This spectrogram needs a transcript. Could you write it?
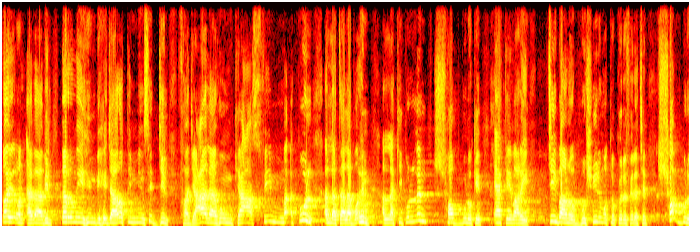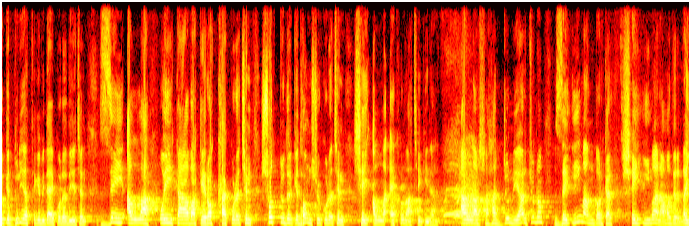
طيرا أبابيل ترميهم بحجارة من سجيل فجعلهم كعصف مأكول আল্লাহ তাআলা বলেন আল্লাহ কি করলেন সবগুলোকে একেবারে চিবানো ভুসির মতো করে ফেলেছেন। সবগুলোকে দুনিয়া থেকে বিদায় করে দিয়েছেন। যেই আল্লাহ ওই কাবাকে রক্ষা করেছেন, শত্রুদেরকে ধ্বংস করেছেন, সেই আল্লাহ এখনও আছে কিনা? আল্লাহর সাহায্য নেওয়ার জন্য যে ইমান দরকার, সেই ইমান আমাদের নাই।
